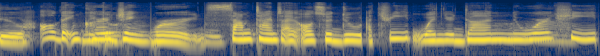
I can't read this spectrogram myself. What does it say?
to All the encouraging words. Mm. Sometimes I also do a treat when you're done the ah. worksheet.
